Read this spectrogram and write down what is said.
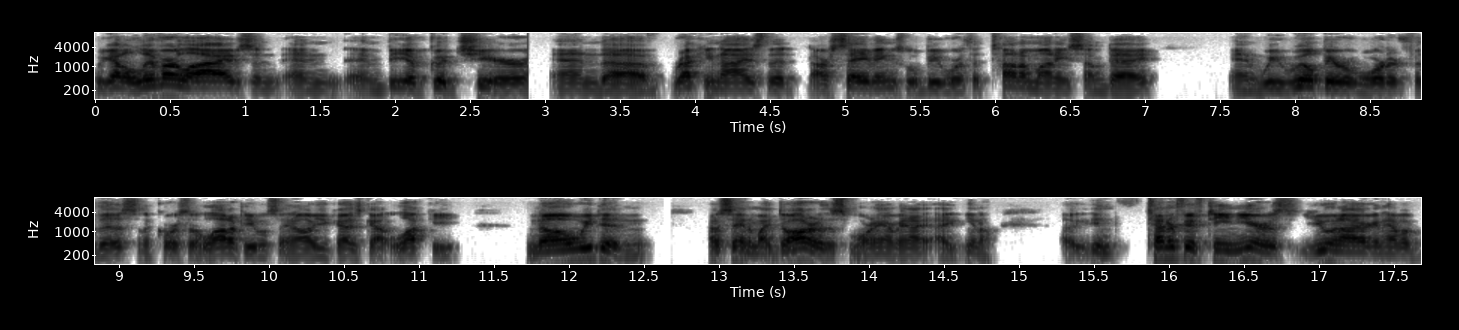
we gotta live our lives and and and be of good cheer and uh, recognize that our savings will be worth a ton of money someday, and we will be rewarded for this. And of course, a lot of people saying, "Oh, you guys got lucky." No, we didn't. I was saying to my daughter this morning. I mean, I, I you know, uh, in 10 or 15 years, you and I are going to have a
